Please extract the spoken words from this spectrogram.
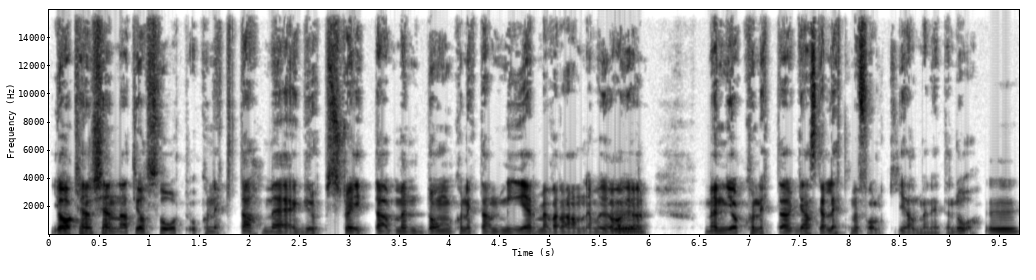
jag kan känna att jag har svårt att connecta med en grupp straighta men de connectar mer med varann än vad jag Mm. gör Men jag connectar ganska lätt med folk i allmänhet ändå Mm.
